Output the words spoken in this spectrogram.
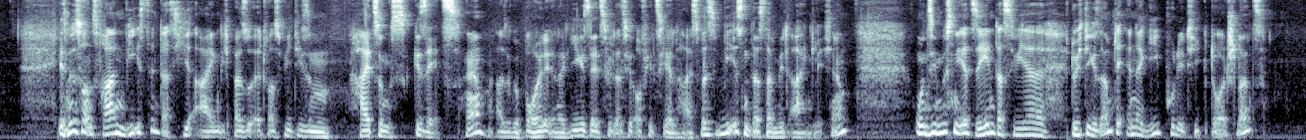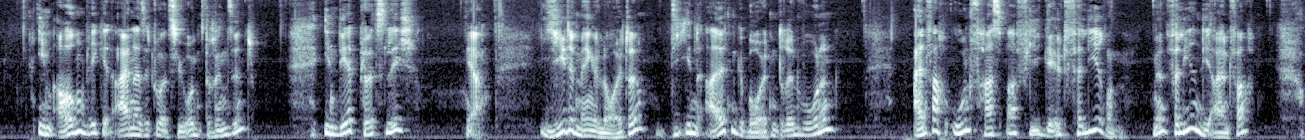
Jetzt müssen wir uns fragen, wie ist denn das hier eigentlich bei so etwas wie diesem Heizungsgesetz, ja? also Gebäudeenergiegesetz, wie das hier offiziell heißt. Was, wie ist denn das damit eigentlich? Ja? Und Sie müssen jetzt sehen, dass wir durch die gesamte Energiepolitik Deutschlands im Augenblick in einer Situation drin sind, in der plötzlich ja, jede Menge Leute, die in alten Gebäuden drin wohnen, einfach unfassbar viel Geld verlieren. Ne? Verlieren die einfach.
